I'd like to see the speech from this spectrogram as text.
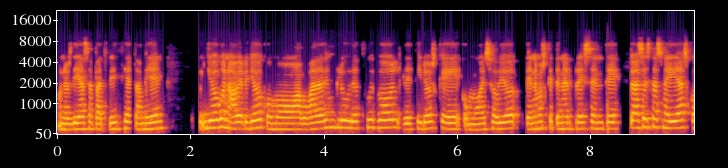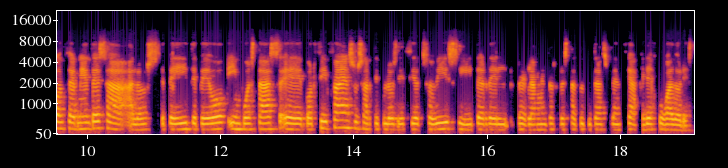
Buenos días a Patricia también. Yo, bueno, a ver, yo como abogada de un club de fútbol, deciros que, como es obvio, tenemos que tener presente todas estas medidas concernientes a, los TPI, TPO impuestas eh, por FIFA en sus artículos 18 bis y ter del reglamento de estatuto y transferencia de jugadores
